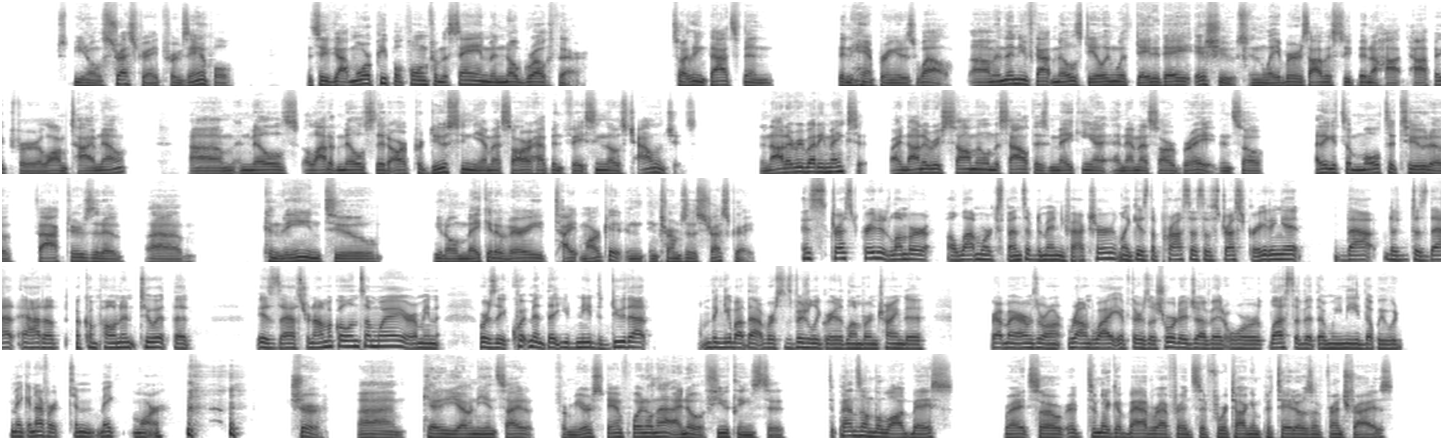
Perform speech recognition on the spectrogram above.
you know, stress grade, for example. And so you've got more people pulling from the same and no growth there. So I think that's been, been hampering it as well. Um, and then you've got mills dealing with day to day issues and labor has obviously been a hot topic for a long time now. Um, and mills, a lot of mills that are producing the MSR have been facing those challenges. And not everybody makes it, right? Not every sawmill in the South is making a, an MSR grade. And so I think it's a multitude of factors that have um, convened to, you know, make it a very tight market in, in terms of the stress grade. Is stress graded lumber a lot more expensive to manufacture? Like, is the process of stress grading it that does that add a, a component to it that is astronomical in some way? Or, I mean, or is the equipment that you'd need to do that? I'm thinking about that versus visually graded lumber and trying to wrap my arms around, around why, if there's a shortage of it or less of it than we need, that we would make an effort to make more. sure. Um, Kenny, do you have any insight from your standpoint on that? I know a few things to. Depends on the log base, right? So to make a bad reference, if we're talking potatoes and French fries,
